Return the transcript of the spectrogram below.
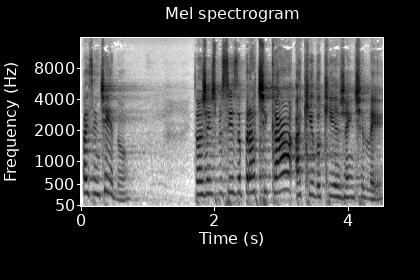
Faz sentido? Então a gente precisa praticar aquilo que a gente lê,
